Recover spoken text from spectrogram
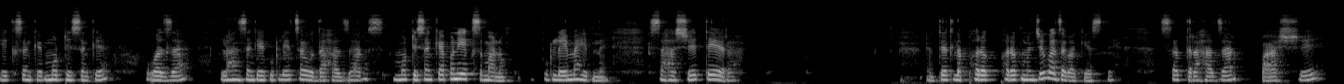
एक संख्या मोठी संख्या वजा. लहान संख्या कुठली? आहे चौदा हजार. मोठी संख्या पण एक मानू कुठलंही माहीत नाही. सहाशे तेरा. आणि त्यातला फरक फरक म्हणजे वजाबाकी असते. सतरा हजार पाचशे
